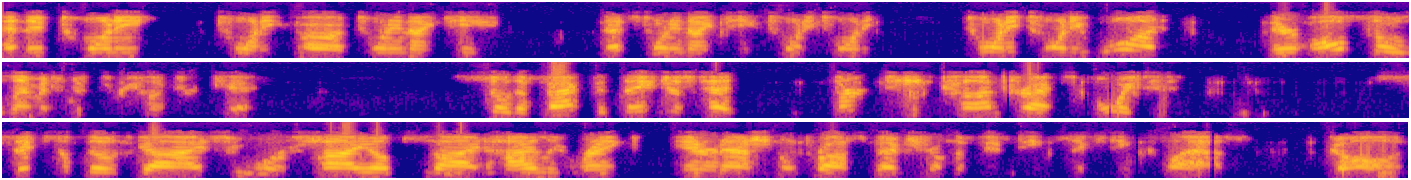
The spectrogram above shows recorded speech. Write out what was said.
And then 20, 20, uh, 2019, that's 2019, 2020, 2021, they're also limited to 300k. So the fact that they just had 13 contracts voided, six of those guys who were high upside, highly ranked international prospects from the 15-16 class, gone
